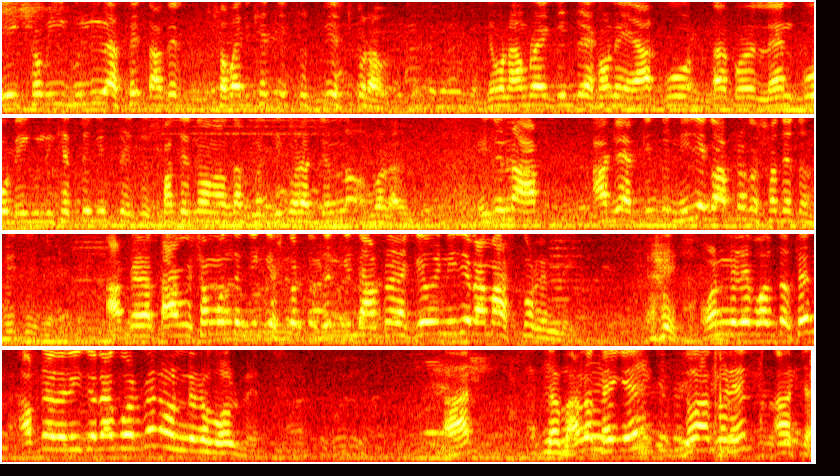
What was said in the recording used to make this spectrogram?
যেই সব ইগুলি আছে, তাদের সবার ক্ষেত্রে একটু টেস্ট করা হচ্ছে। যেমন আমরা কিন্তু এখন এয়ারপোর্ট তারপরে ল্যান্ড পোর্ট এইগুলি ক্ষেত্রে কিন্তু একটু সচেতনতা বৃদ্ধি করার জন্য বলা হয়েছে। এই জন্য আগে কিন্তু নিজেকে আপনাকে সচেতন হইতে হবে। আপনারা তাকে সম্বন্ধে জিজ্ঞেস করতেছেন, কিন্তু আপনারা কেউই নিজেরা মাস করেননি অন্যরা বলতেছেন, আপনারা নিজেরা করবেন অন্যরা বলবেন। আর ভালো থাকেন, দোয়া করেন। আচ্ছা।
